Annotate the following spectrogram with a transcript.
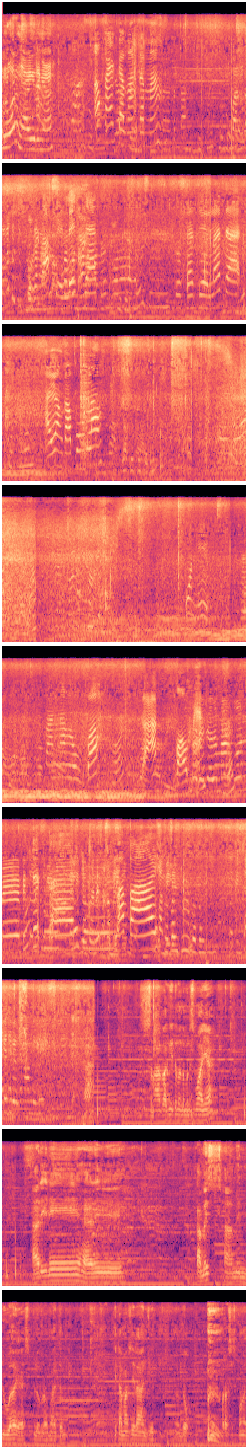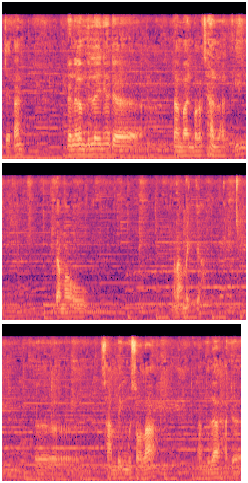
Keluar nggak airnya? Oke teman-teman. Kita selesai Ayo nggak pulang Karena lupa komen Dalam Selamat pagi teman-teman semuanya. Hari ini hari Kamis Hamin 2 ya sebelum Ramadan. Kita masih lanjut untuk proses pengecetan dan alhamdulillah ini ada tambahan pekerjaan lagi. Kita mau ngeramik ya. Eh, samping musola Alhamdulillah ada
